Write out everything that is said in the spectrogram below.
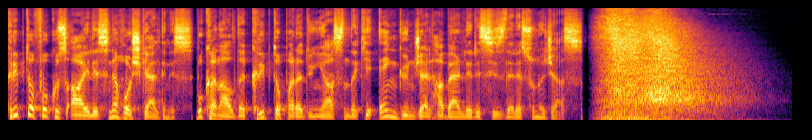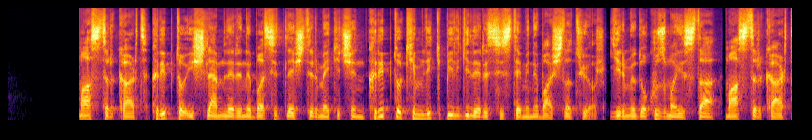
Kripto Focus ailesine hoş geldiniz. Bu kanalda kripto para dünyasındaki en güncel haberleri sizlere sunacağız. Mastercard, kripto işlemlerini basitleştirmek için kripto kimlik bilgileri sistemini başlatıyor. 29 Mayıs'ta Mastercard,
